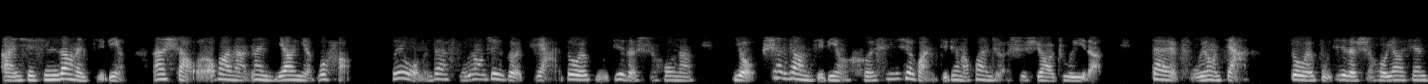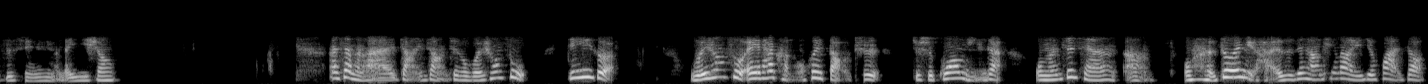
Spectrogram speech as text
啊一些心脏的疾病；那少了的话呢，那一样也不好。所以我们在服用这个钾作为补剂的时候呢，有肾脏疾病和心血管疾病的患者是需要注意的，在服用钾作为补剂的时候，要先咨询你们的医生。那下面来讲一讲这个维生素，第一个，维生素 A 它可能会导致就是光敏感。我们之前啊，我们作为女孩子经常听到一句话叫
